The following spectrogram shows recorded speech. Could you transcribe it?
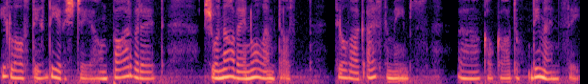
izlausties dievišķajā un pārvarēt šo nāvē nolemtās cilvēka esamības uh, kaut kādu dimensiju.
